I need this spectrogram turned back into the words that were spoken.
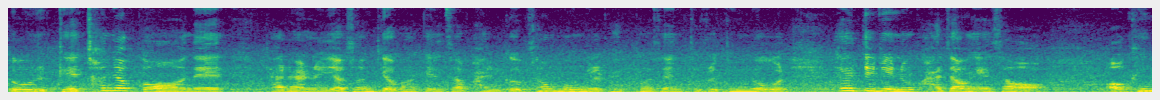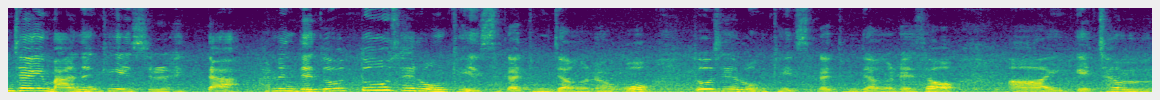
또 이렇게 천여 건에 달하는 여성기업 확인서 발급 성공률 100%로 등록을 해드리는 과정에서 어, 굉장히 많은 케이스를 했다 하는데도 또 새로운 케이스가 등장을 하고 또 새로운 케이스가 등장을 해서 아 이게 참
